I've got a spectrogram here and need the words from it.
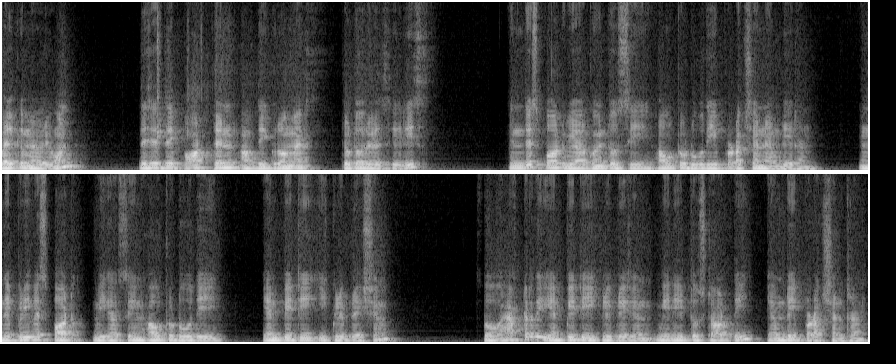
Welcome everyone. This is the part 10 of the GROMACS tutorial series. In this part, we are going to see how to do the production MD run. In the previous part, we have seen how to do the NPT equilibration. So after the NPT equilibration, we need to start the MD production run.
